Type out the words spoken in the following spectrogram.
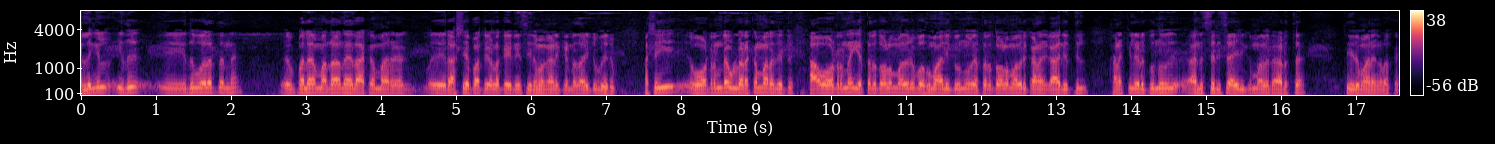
അല്ലെങ്കിൽ ഇത് ഇതുപോലെ തന്നെ പല മത നേതാക്കന്മാരെ രാഷ്ട്രീയ പാർട്ടികളൊക്കെ ഇനി സിനിമ കാണിക്കേണ്ടതായിട്ട് വരും. പക്ഷെ ഈ ഓർഡറിന്റെ ഉള്ളടക്കം പറഞ്ഞിട്ട് ആ ഓർഡറിനെ എത്രത്തോളം അവർ ബഹുമാനിക്കുന്നു എത്രത്തോളം അവർ കാര്യത്തിൽ കണക്കിലെടുക്കുന്നു അനുസരിച്ചായിരിക്കും അവരുടെ അടുത്ത തീരുമാനങ്ങളൊക്കെ.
